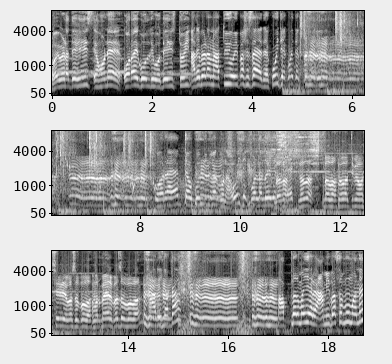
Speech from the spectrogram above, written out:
ওই বেটা দেখিস এহনে ওরাই গোল দিব দেখিস তুই? আরে বেটা না তুই ওই পাশে চাই দেখ কই দেখ কই দেখ ওরা একটাও গোল দিতে পারব না। ওই দেখ বলটা লয়ে গেছে বাবা বাবা বাবা বাবা তুমি আমার শরীরে বাসো বাবা আমার মায়ের বাসো বাবা। আরে কাকা। আপনার মাইয়ার আমি বাসামু মানে?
